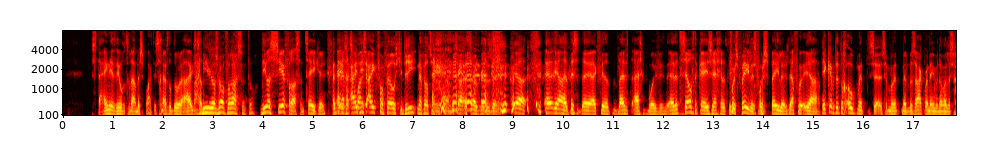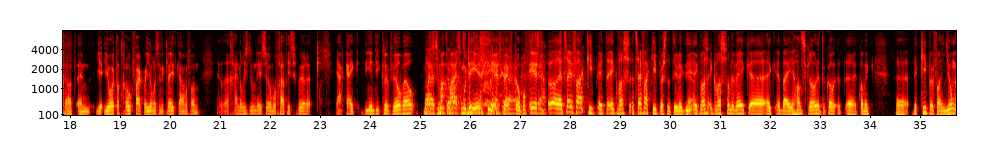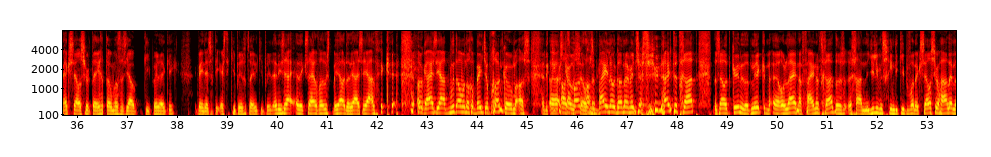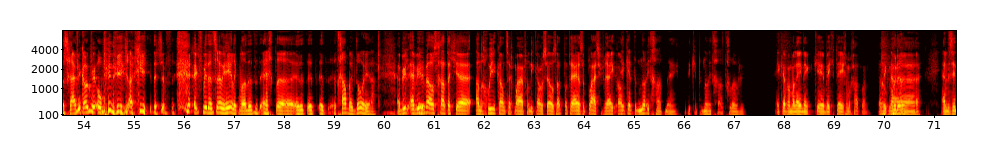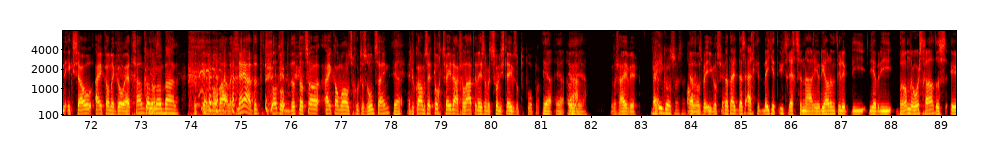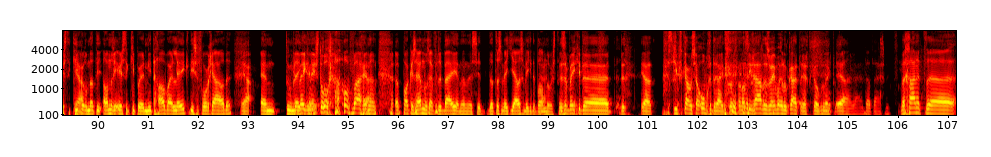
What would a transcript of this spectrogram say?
Stijn, heeft heel goed gedaan bij Sparta. Die Schuift dat door naar Ajax. Maar Gaat- die was wel verrassend, toch? die was zeer verrassend, zeker. En dan die, gaat die is eigenlijk van veldje 3 naar veldje 1 gegaan. zou, zou ik willen zeggen. ja, en ja, het is, nee, ja, ik vind het, blijf het eigenlijk mooi vinden. En hetzelfde kan je zeggen Voor natuurlijk spelers. voor man. spelers. Ja, voor, ja. Ik heb het toch ook met, met, met mijn zaakwaarnemer dan wel eens gehad. En je, je hoort dat toch ook vaak bij jongens in de kleedkamer van... eh, Ga je nog iets doen deze zomer of gaat er iets gebeuren? Ja, kijk, die en die club wil wel. Maar, ze ze, moeten maar ze moeten eerst die rechtsback verkopen. Of eerst... Ja. Wel, het, zijn vaak keep, het, ik was, het zijn vaak keepers natuurlijk. Die, Ja. Ik, was, ik was van de week eh, ik, bij Hans Kroon en toen kwam, eh, kwam ik eh, de keeper van Jong Excelsior tegen. Thomas is jouw keeper, denk ik. Ik weet niet eens of die eerste keeper is of tweede keeper is. En, die zei, en ik zei, hoe is het bij jou dan? Ja, hij zei, ja, ik, ook hij zei, ja, het moet allemaal nog een beetje op gang komen als, En de Eh, als, als Bijlo dan naar Manchester United gaat, dan zou het kunnen dat Nick uh, Olij naar Feyenoord gaat. Dan gaan jullie misschien die keeper van Excelsior halen en dan schrijf ik ook weer op in de hiërarchie. Dus ik vind het zo heerlijk, man. Dat het echt, het, het, het, het, gaat maar door, ja. Hebben jullie, hebben jullie wel eens gehad dat je aan de goede kant zeg maar, van die carousel zat? Dat er ergens een plaatsje vrij kwam? Ik heb het nooit gehad, nee. Ik heb het nooit gehad, geloof ik. Ik heb hem alleen een keer een beetje tegen me gehad, man. Dat ik dan? Uh, ja, dus in, ik zou eigenlijk al naar Go Ahead gaan. Kan hem aan balen. Dat kan hem al balen. nou ja, dat, dat valt wel. Dat, dat zou eigenlijk allemaal zo goed als rond zijn. Ja. En toen kwamen zij toch twee dagen later ineens nog met Sonny Stevens op te proppen. Ja, ja, oh, Ja. ja. ja. Dan ga je weer. Bij Ja. Eagles was dat. Ja, dat was bij Eagles, ja. Dat, dat is eigenlijk een beetje het Utrecht scenario. Die hadden natuurlijk die, die hebben die Branderhorst gehaald als eerste keeper, Ja. omdat die andere eerste keeper niet haalbaar leek, die ze vorig jaar hadden. ja. En toen bleek, bleek hij ineens toch haalbaar. Ja. En dan eh, pakken ze hem nog even erbij. En dan is het, dat was een beetje jou, is een beetje de brandhorst. Dat is een beetje de, de ja, Keeps carousel omgedraaid. Soort van als die raderen zo helemaal in elkaar terechtkomen. lijkt het. Ja, ja, dat eigenlijk. We gaan het, eh,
